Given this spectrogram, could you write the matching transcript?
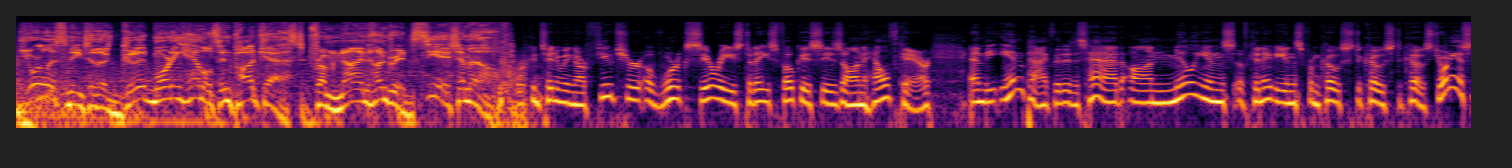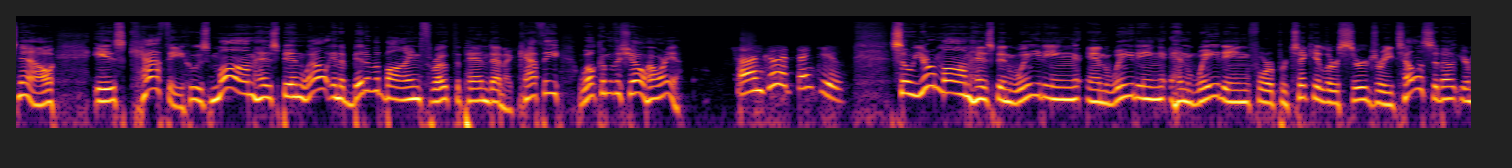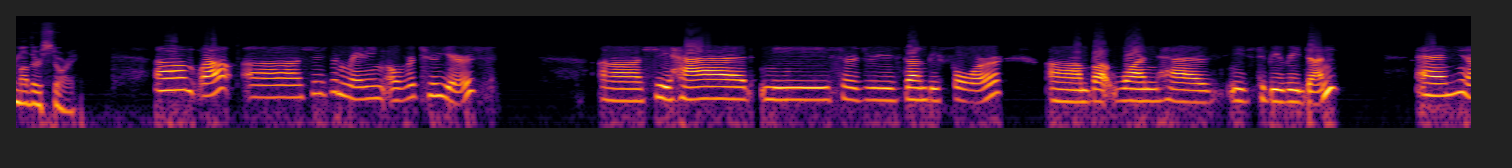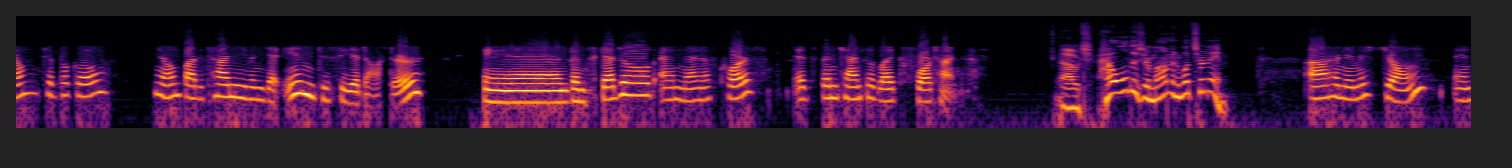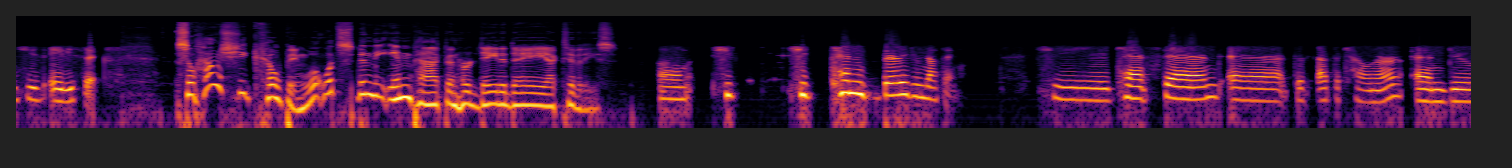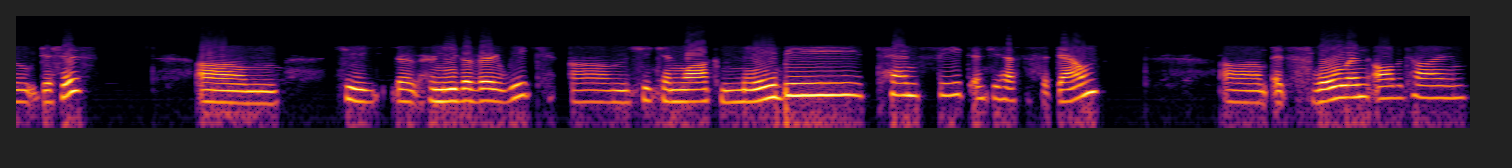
You're listening to the Good Morning Hamilton podcast from 900 CHML. We're continuing our Future of Work series. Today's focus is on healthcare and the impact that it has had on millions of Canadians from coast to coast to coast. Joining us now is Kathy, whose mom has been, well, in a bit of a bind throughout the pandemic. Kathy, welcome to the show. How are you? I'm good, thank you. So, your mom has been waiting and waiting and waiting for a particular surgery. Tell us about your mother's story. Um, well, uh, she's been waiting over two years. Uh, she had knee surgeries done before, um, but one has needs to be redone. And you know, typical. You know, by the time you even get in to see a doctor, and been scheduled, and then of course it's been canceled like four times. Ouch. How old is your mom and what's her name? Uh, her name is Joan, and she's 86. So, how is she coping? What, what's been the impact on her day to day activities? Um, she, she can barely do nothing. She can't stand at the, at the counter and do dishes. Um, she the, her knees are very weak. Um, she can walk maybe ten feet, and she has to sit down. Um, it's swollen all the time.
